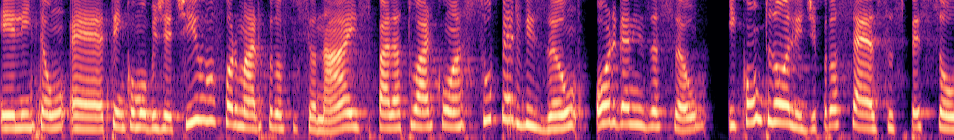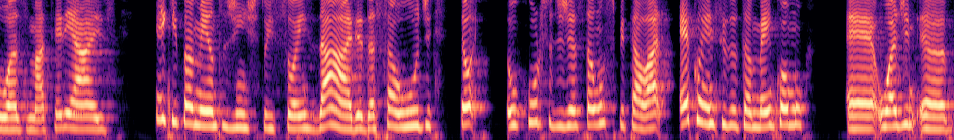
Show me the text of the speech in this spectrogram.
ele então é, tem como objetivo formar profissionais para atuar com a supervisão, organização e controle de processos, pessoas, materiais, equipamentos de instituições da área da saúde. Então, o curso de gestão hospitalar é conhecido também como, é, o, uh,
